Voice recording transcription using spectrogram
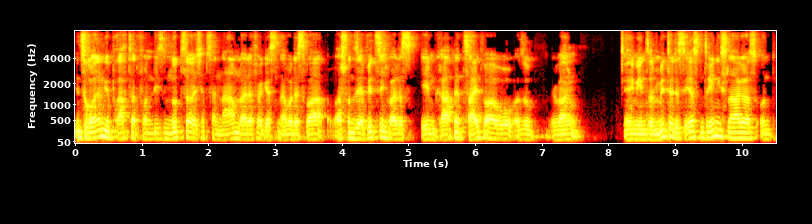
ins Rollen gebracht hat von diesem Nutzer. Ich habe seinen Namen leider vergessen, aber das war, war schon sehr witzig, weil das eben gerade eine Zeit war, wo, also wir waren irgendwie in so der Mitte des ersten Trainingslagers und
